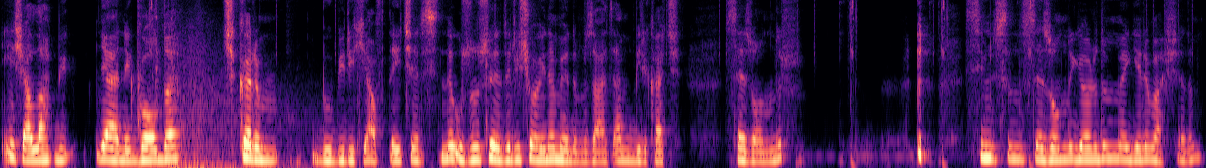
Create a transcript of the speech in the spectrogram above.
İnşallah bir yani golda çıkarım bu 1-2 hafta içerisinde. Uzun süredir hiç oynamıyordum zaten birkaç sezondur. Simpsons sezonunu gördüm ve geri başladım.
